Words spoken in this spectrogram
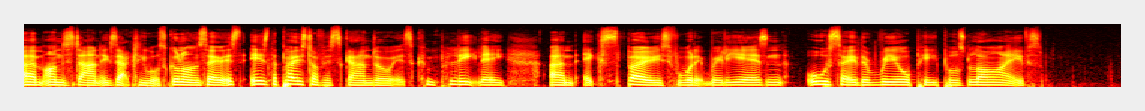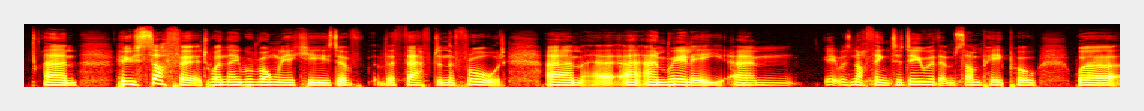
um, understand exactly what's gone on. So it's, it's the post office scandal. It's completely um, exposed for what it really is and also the real people's lives um, who suffered when they were wrongly accused of the theft and the fraud, um, uh, and really um, it was nothing to do with them. Some people were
